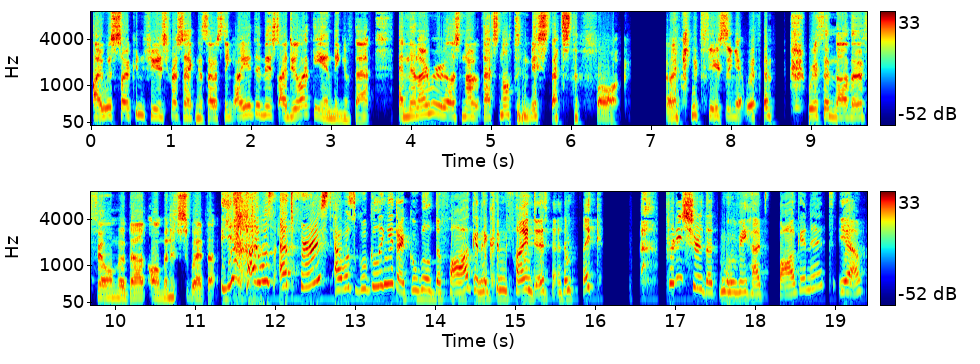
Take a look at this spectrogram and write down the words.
I was so confused for a second because I was thinking, oh yeah, the mist. I do like the ending of that, and then I realized, no, that's not the mist. That's the fog. And I'm confusing it with an, with another film about ominous weather. Yeah, I was at first. I was googling it. I googled the fog, and I couldn't find it. And I'm like, pretty sure that movie had fog in it. Yeah.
